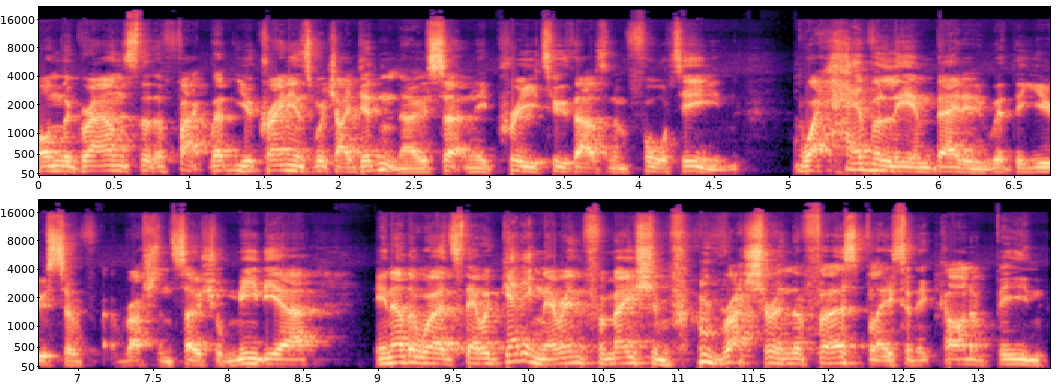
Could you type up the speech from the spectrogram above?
on the grounds that the fact that Ukrainians, which I didn't know, certainly pre 2014, were heavily embedded with the use of Russian social media, in other words, they were getting their information from Russia in the first place, and it can't have been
